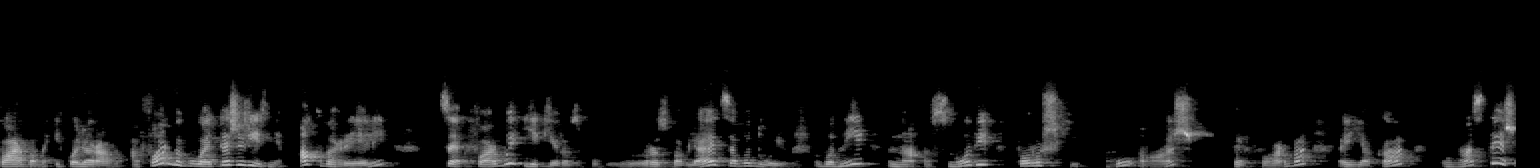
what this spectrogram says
фарбами і кольорами, а фарби бувають теж різні. Акварелі це фарби, які розбавляються водою. Вони на основі порошків. Гуаш це фарба, яка у нас теж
